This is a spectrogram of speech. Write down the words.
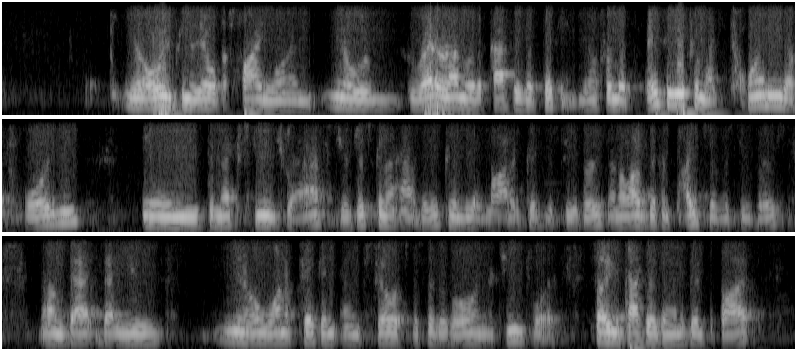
you're always going to be able to find one, you know, right around where the Packers are picking. You know, from the basically from like 20 to 40 in the next few drafts, you're just going to have there's going to be a lot of good receivers and a lot of different types of receivers um, that that you you know want to pick and, and fill a specific role in your team for. So I think the Packers are in a good spot.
